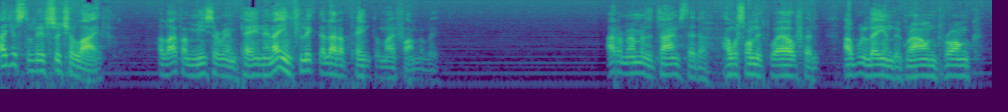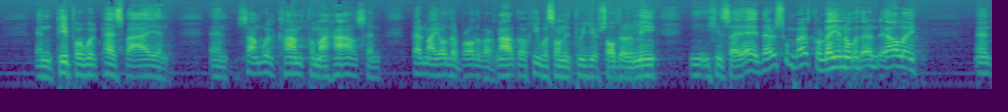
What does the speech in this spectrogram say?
I used to live such a life, a life of misery and pain, and I inflict a lot of pain to my family. I remember the times that uh, I was only 12 and I would lay in the ground drunk, and people will pass by, and, and some will come to my house and tell my older brother Bernardo, he was only two years older than me. He, he said, Hey, there's Humberto laying over there in the alley, and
